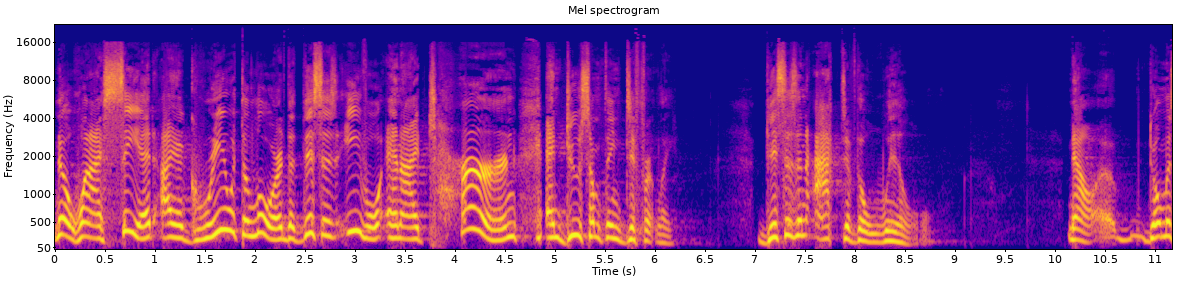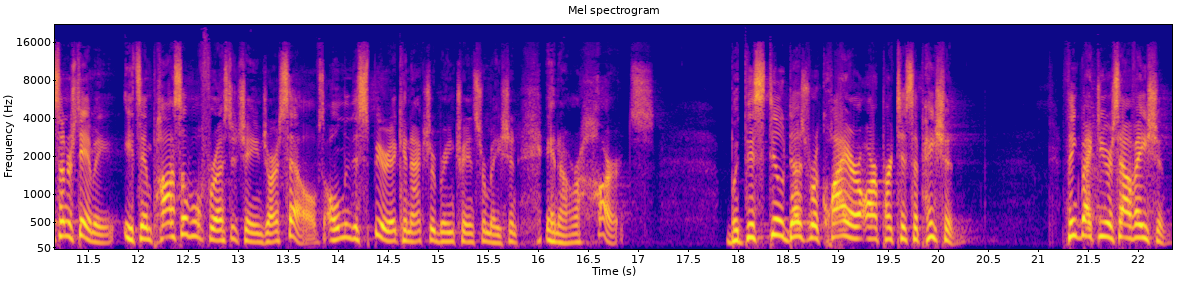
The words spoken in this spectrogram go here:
No, when I see it, I agree with the Lord that this is evil and I turn and do something differently. This is an act of the will. Now, uh, don't misunderstand me. It's impossible for us to change ourselves. Only the Spirit can actually bring transformation in our hearts. But this still does require our participation. Think back to your salvation.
